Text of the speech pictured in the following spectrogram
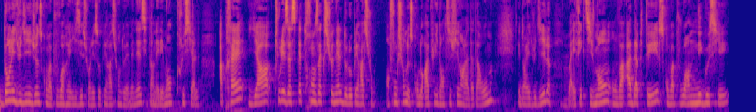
dans les due diligence qu'on va pouvoir réaliser sur les opérations de MNS, c'est un élément crucial. Après, il y a tous les aspects transactionnels de l'opération. En fonction de ce qu'on aura pu identifier dans la data room et dans les due deals, bah, effectivement, on va adapter ce qu'on va pouvoir négocier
